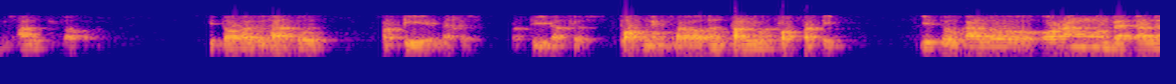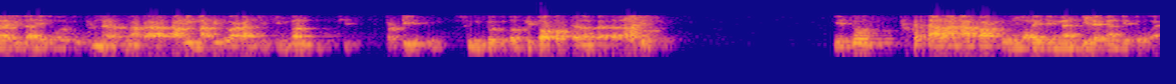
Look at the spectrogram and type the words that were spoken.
Misalnya di toko. Di toko itu satu seperti seperti kasus pop nih, kalau tentang pop seperti itu kalau orang membaca la ilaha illallah itu benar, maka kalimat itu akan disimpan seperti itu, sungguh atau ditokok dalam bahasa Arab itu. Itu kesalahan apa pun, mulai dengan cilik nanti tua,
